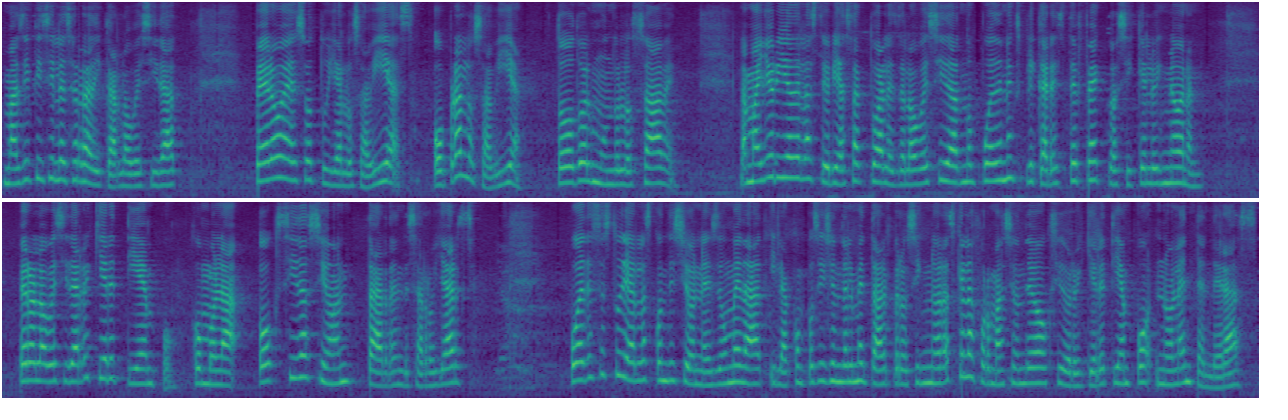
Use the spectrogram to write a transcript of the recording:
más difícil es erradicar la obesidad. Pero eso tú ya lo sabías. Oprah lo sabía. Todo el mundo lo sabe. La mayoría de las teorías actuales de la obesidad no pueden explicar este efecto, así que lo ignoran. Pero la obesidad requiere tiempo, como la oxidación tarda en desarrollarse. Puedes estudiar las condiciones de humedad y la composición del metal, pero si ignoras que la formación de óxido requiere tiempo, no la entenderás.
